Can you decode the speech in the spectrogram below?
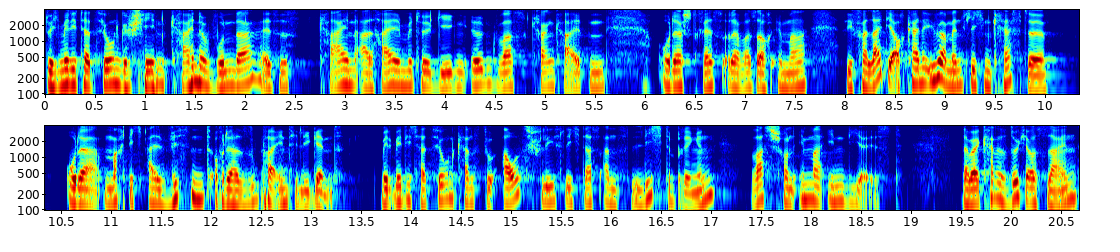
Durch Meditation geschehen keine Wunder. Es ist kein Allheilmittel gegen irgendwas, Krankheiten oder Stress oder was auch immer. Sie verleiht dir auch keine übermenschlichen Kräfte oder macht dich allwissend oder super intelligent. Mit Meditation kannst du ausschließlich das ans Licht bringen, was schon immer in dir ist. Dabei kann es durchaus sein,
